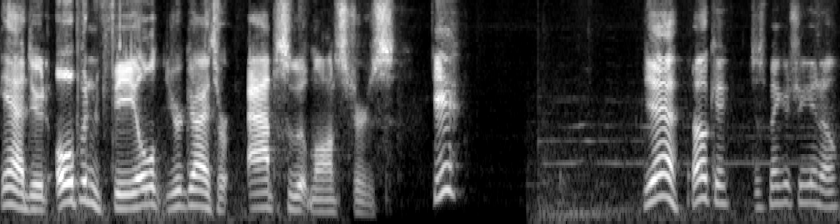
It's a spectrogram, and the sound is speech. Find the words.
Yeah, dude, open field, your guys are absolute monsters. Yeah. Yeah, okay, just making sure you know.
